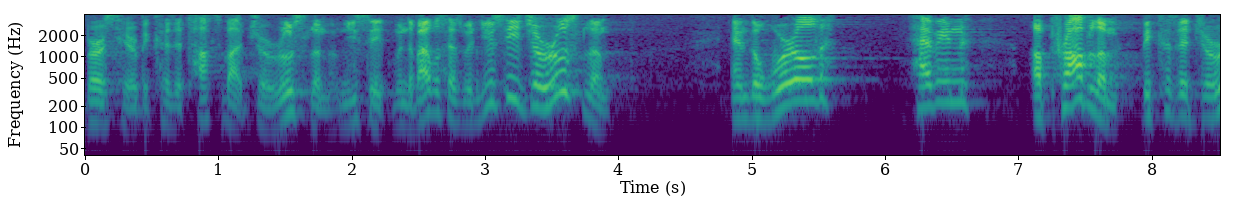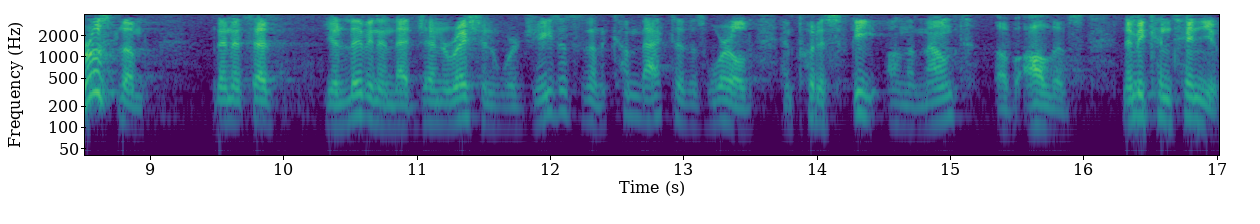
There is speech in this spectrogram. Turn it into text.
verse here, because it talks about Jerusalem. When, you see, when the Bible says, when you see Jerusalem and the world having a problem because of Jerusalem, then it says, you're living in that generation where Jesus is going to come back to this world and put his feet on the Mount of Olives. Let me continue.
